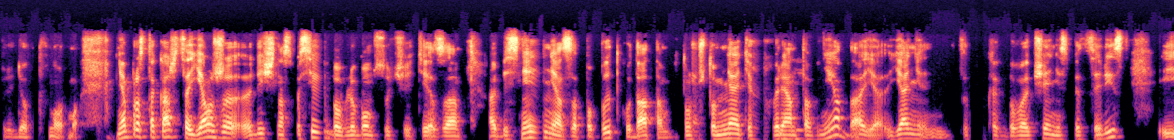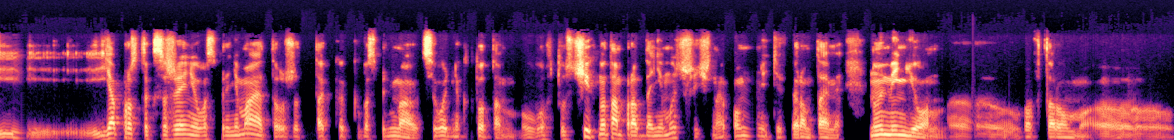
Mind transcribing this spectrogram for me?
придет в норму. Мне просто кажется, я уже лично спасибо в любом случае тебе за объяснение, за попытку, да, там, потому что у меня этих вариантов нет, да, я, я не, как бы вообще не специалист, и, и я просто, к сожалению, воспринимаю это уже так, как воспринимают сегодня кто там, Лофтус-Чик, но там, правда, не мышечная, помните, в первом тайме, ну и Миньон э, во втором э,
